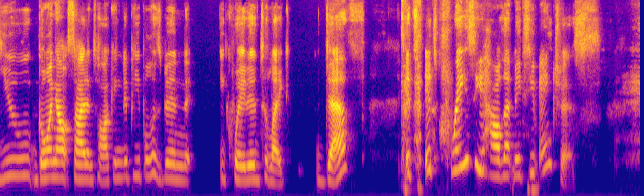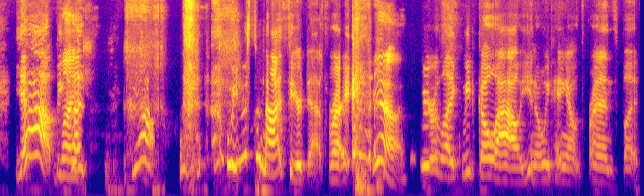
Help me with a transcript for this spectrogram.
you going outside and talking to people has been equated to like death. It's it's crazy how that makes you anxious. Yeah, like because yeah, we used to not fear death, right? yeah. We were like we'd go out, you know, we'd hang out with friends, but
